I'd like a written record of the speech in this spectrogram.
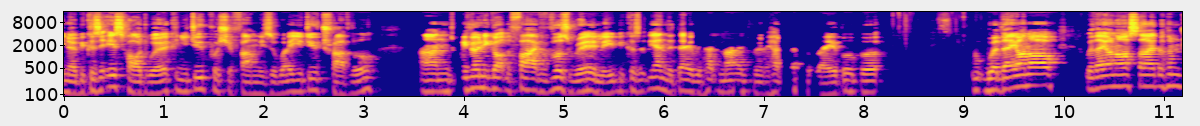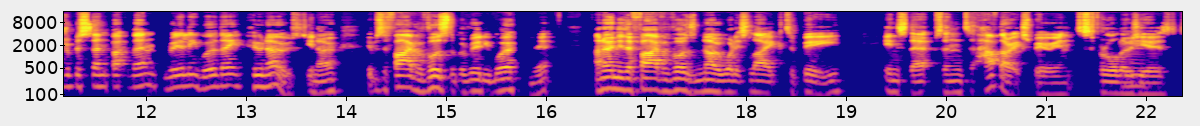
you know, because it is hard work and you do push your families away, you do travel. And we've only got the five of us really, because at the end of the day, we had management, we had record label, but were they on our were they on our side 100% back then? Really, were they? Who knows? You know, it was the five of us that were really working it, and only the five of us know what it's like to be in steps and to have that experience for all those Mm. years.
